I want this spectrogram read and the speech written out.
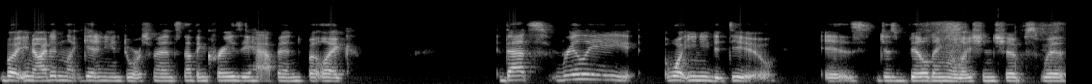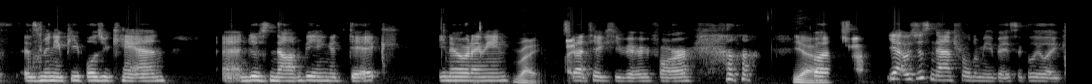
but you know, I didn't like get any endorsements, nothing crazy happened, but like that's really what you need to do is just building relationships with as many people as you can and just not being a dick. You know what I mean? Right. So that takes you very far. yeah. But yeah, it was just natural to me basically like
